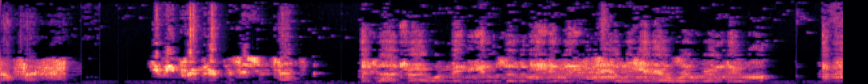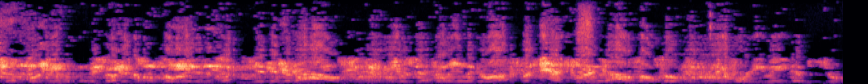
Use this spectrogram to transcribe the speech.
south side. Give me perimeter position set. Try one, maybe give them 17 at least so we figure out what we're going to do. 714, we started calling so late in the get into the house. He was definitely in the garage, but testing in the house also before he made that decision.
